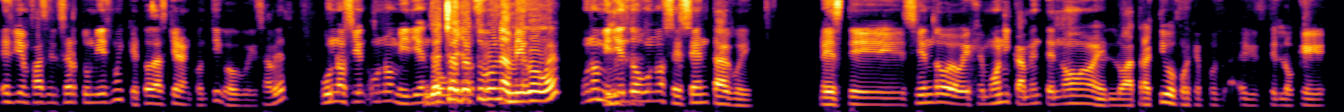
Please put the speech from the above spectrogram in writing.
es bien fácil ser tú mismo y que todas quieran contigo, güey, ¿sabes? Uno, cien- uno midiendo. De hecho, yo tuve un 1.60, amigo, güey. Uno midiendo 1.60, güey. Este, siendo hegemónicamente no eh, lo atractivo, porque pues este, lo que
